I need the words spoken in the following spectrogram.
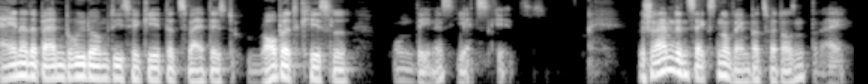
einer der beiden Brüder, um die es hier geht. Der zweite ist Robert Kissel, um den es jetzt geht. Wir schreiben den 6. November 2003.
